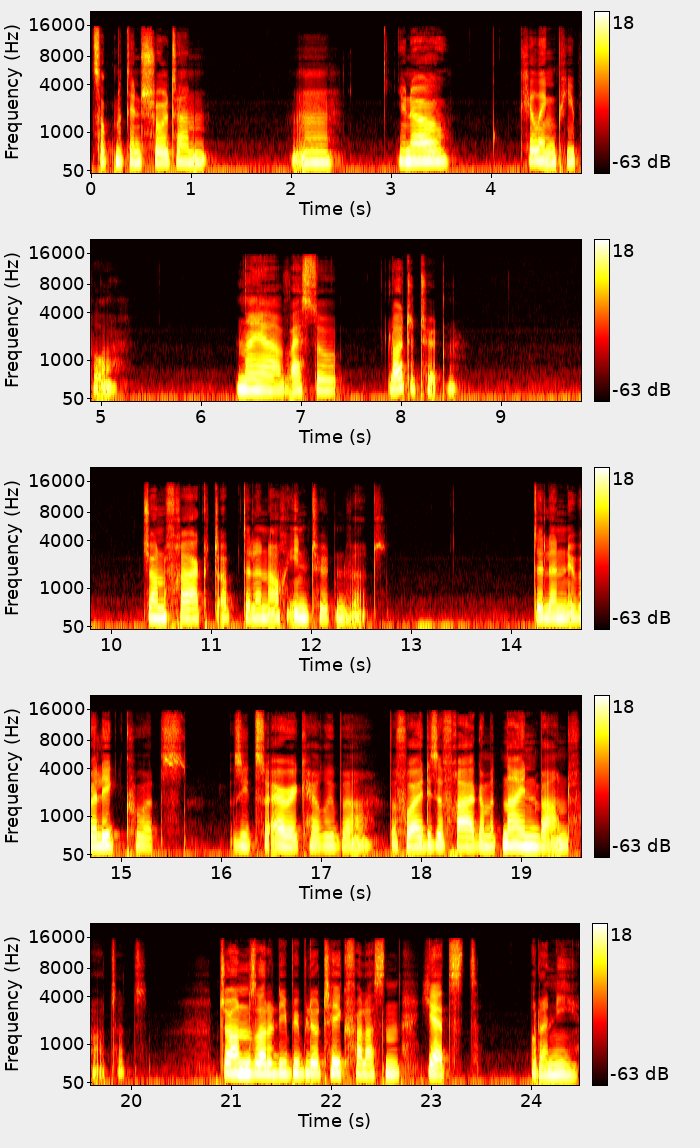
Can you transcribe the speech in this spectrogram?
zuckt mit den Schultern. Mm, you know, killing people. Naja, weißt du, Leute töten. John fragt, ob Dylan auch ihn töten wird. Dylan überlegt kurz, sieht zu Eric herüber, bevor er diese Frage mit Nein beantwortet. John solle die Bibliothek verlassen, jetzt oder nie.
